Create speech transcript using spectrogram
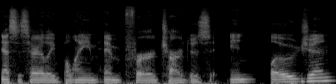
necessarily blame him for charges implosion.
